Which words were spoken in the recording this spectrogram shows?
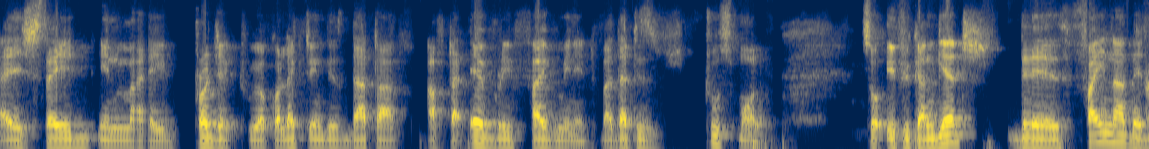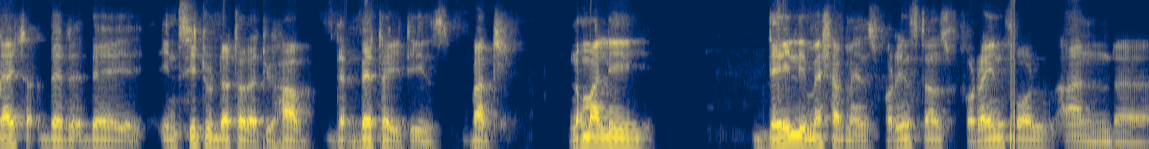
I said in my project, we are collecting this data after every five minutes, but that is too small. So if you can get the finer the data, the, the in situ data that you have, the better it is. But normally daily measurements, for instance, for rainfall and uh,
